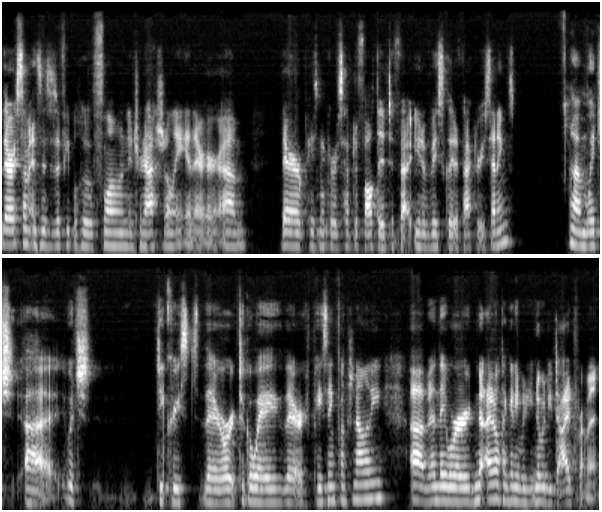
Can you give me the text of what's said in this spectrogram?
there are some instances of people who have flown internationally, and their um, their pacemakers have defaulted to fa- you know basically to factory settings, um, which uh, which decreased their or took away their pacing functionality, um, and they were I don't think anybody nobody died from it.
